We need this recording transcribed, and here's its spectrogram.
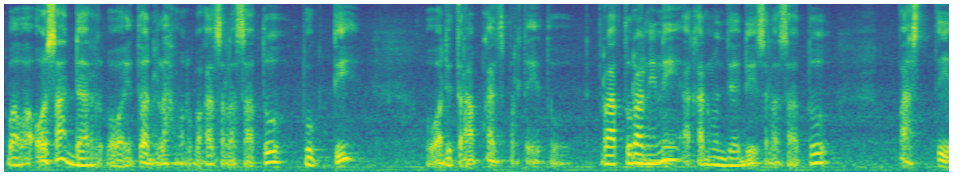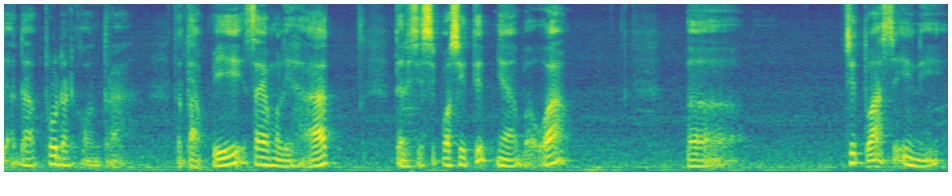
bahwa oh sadar bahwa itu adalah merupakan salah satu bukti bahwa diterapkan seperti itu. Peraturan ini akan menjadi salah satu pasti ada pro dan kontra. Tetapi saya melihat dari sisi positifnya bahwa eh, situasi ini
